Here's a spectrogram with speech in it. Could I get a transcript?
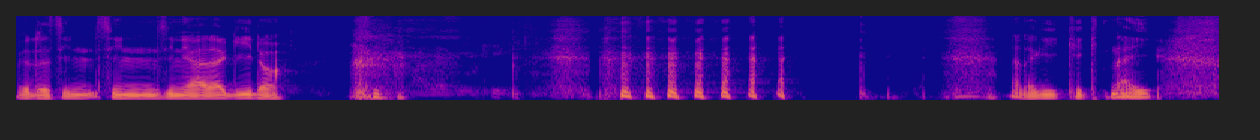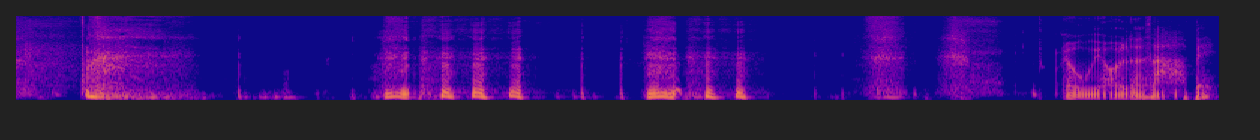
Wieder sin, sin, seine Allergie da. Allergie kickt nein. Oh ja, das habe.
